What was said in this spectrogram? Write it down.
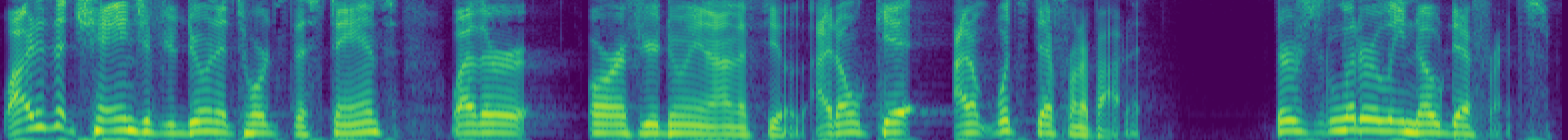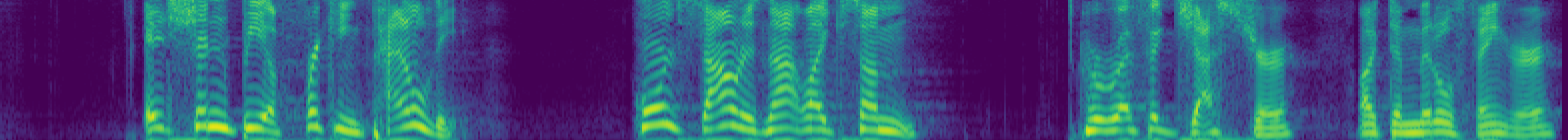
Why does it change if you're doing it towards the stands, whether or if you're doing it on the field. I don't get I don't what's different about it. There's literally no difference. It shouldn't be a freaking penalty. Horns down is not like some horrific gesture, like the middle finger,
